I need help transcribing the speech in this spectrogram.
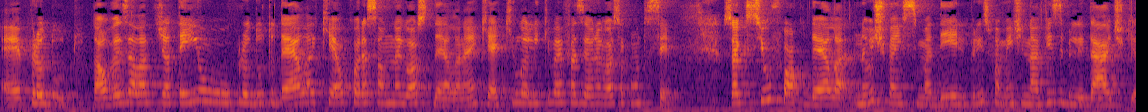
é, produto. Talvez ela já tenha o produto dela que é o coração do negócio dela, né? Que é aquilo ali que vai fazer o negócio acontecer. Só que se o foco dela não estiver em cima dele, principalmente na visibilidade, que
